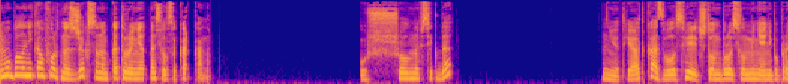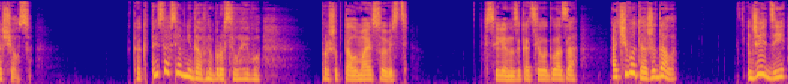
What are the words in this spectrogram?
Ему было некомфортно с Джексоном, который не относился к арканам. «Ушел навсегда?» Нет, я отказывалась верить, что он бросил меня и не попрощался. «Как ты совсем недавно бросила его?» — прошептала моя совесть. Селена закатила глаза. «А чего ты ожидала? Джей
